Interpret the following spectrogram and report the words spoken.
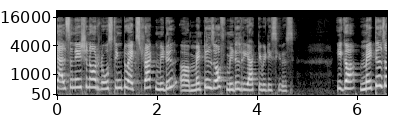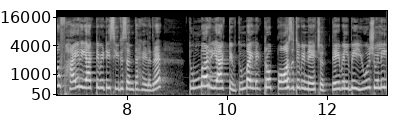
calcination or or roasting to extract uh, metals of middle reactivity series ಈಗ metals of high reactivity series ಅಂತ ಹೇಳಿದ್ರೆ ತುಂಬ ರಿಯಾಕ್ಟಿವ್ ತುಂಬ electropositive in nature they will be usually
